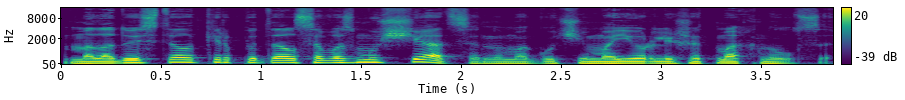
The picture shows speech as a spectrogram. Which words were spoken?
Молодой сталкер пытался возмущаться, но могучий майор лишь отмахнулся.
